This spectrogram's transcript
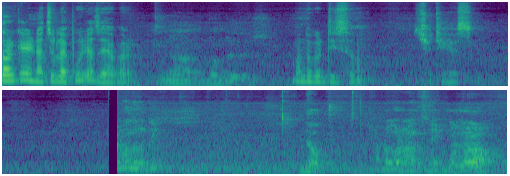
তরকারি না চুলায় পুড়া যায় আবার? না বন্ধ বন্ধ করে দিছ? আচ্ছা ঠিক আছে। বন্ধ করে দিই। দাও। আপনার গরম আছে না থাকতে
